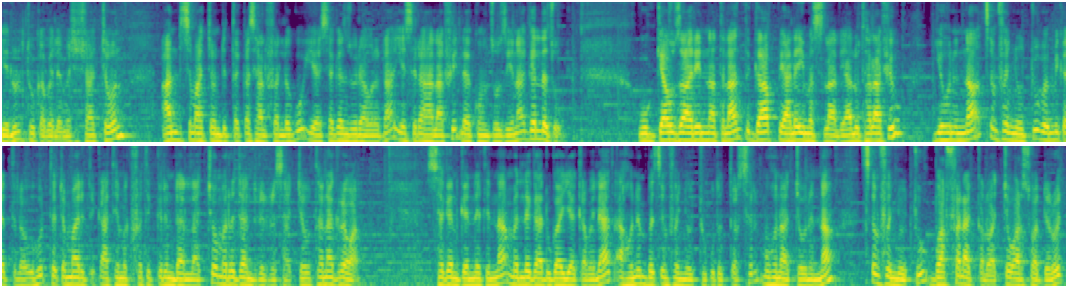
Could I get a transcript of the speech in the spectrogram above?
የልልቱ ቀበለ መሸሻቸውን አንድ ስማቸው እንድጠቀስ ያልፈለጉ የሰገን ዙሪያ ወረዳ የስራ ኃላፊ ለኮንሶ ዜና ገለጹ ውጊያው ዛሬና ትላንት ጋ ያለ ይመስላል ያሉት ኃላፊው ይሁንና ፅንፈኞቹ በሚቀጥለው እሁድ ተጨማሪ ጥቃት የመክፈት እቅድ እንዳላቸው መረጃ እንደደረሳቸው ተናግረዋል ሰገንገነትና መለጋዱጋያ ቀበላያት አሁንም በፅንፈኞቹ ቁጥጥር ስር መሆናቸውንና ፅንፈኞቹ ባፈናቀሏቸው አርሷአደሮች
